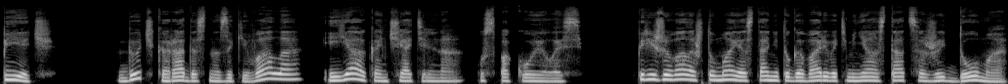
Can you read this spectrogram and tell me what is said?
печь?» Дочка радостно закивала, и я окончательно успокоилась. Переживала, что Майя станет уговаривать меня остаться жить дома,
